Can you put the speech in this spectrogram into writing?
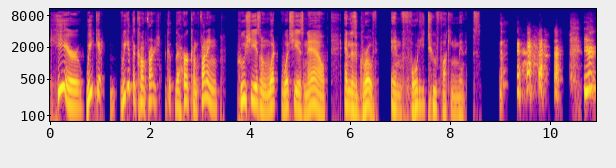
Here we get we get the confront the, her confronting who she is and what what she is now, and this growth in forty two fucking minutes. You're,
